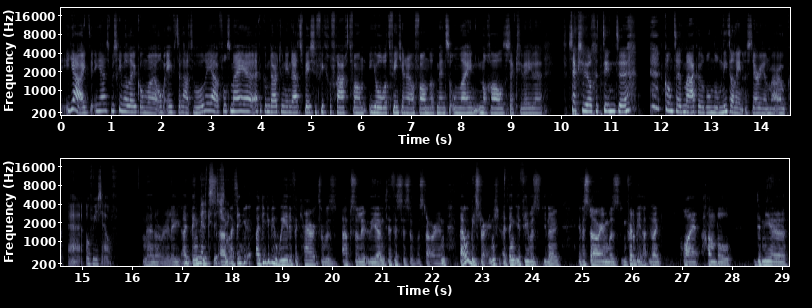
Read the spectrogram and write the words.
Ja, ik, ja, is misschien wel leuk om, om even te laten horen. Ja, volgens mij heb ik hem daar toen inderdaad specifiek gevraagd van... joh, wat vind je nou van dat mensen online nogal seksuele, seksueel getinte content maken rondom niet alleen Asterion, maar ook over jezelf? No, not really. I think makes it's. Um, I think. I think it'd be weird if a character was absolutely the antithesis of Astarion. That would be strange. I think if he was, you know, if Astarion was incredibly like quiet, humble, demure,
